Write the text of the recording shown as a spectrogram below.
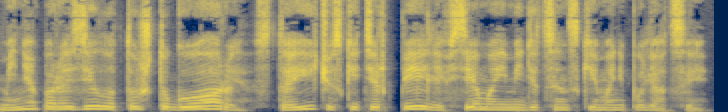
Меня поразило то, что гуары стоически терпели все мои медицинские манипуляции.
